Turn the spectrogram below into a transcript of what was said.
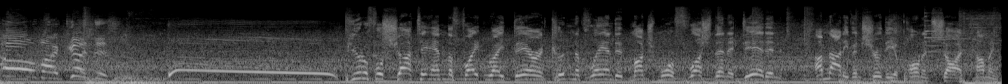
Oh, my goodness. Beautiful shot to end the fight right there. It couldn't have landed much more flush than it did, and I'm not even sure the opponent saw it coming.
